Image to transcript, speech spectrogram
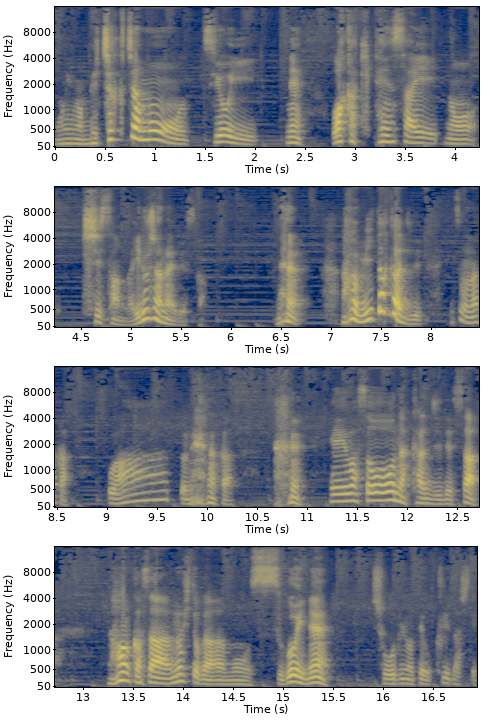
もう今めちゃくちゃもう強いね、若き天才の士さんがいるじゃないですか。ね。なんか見た感じ、いつもなんか、わーっとね、なんか 平和そうな感じでさ、なんかさ、あの人がもうすごいね、将棋の手を繰り出して、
